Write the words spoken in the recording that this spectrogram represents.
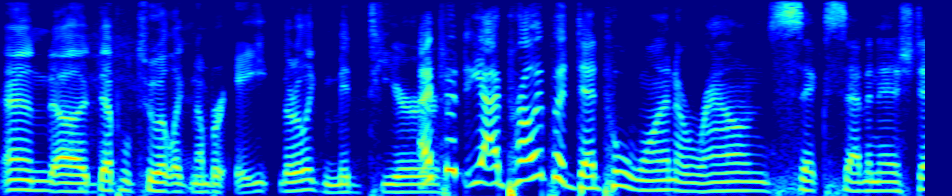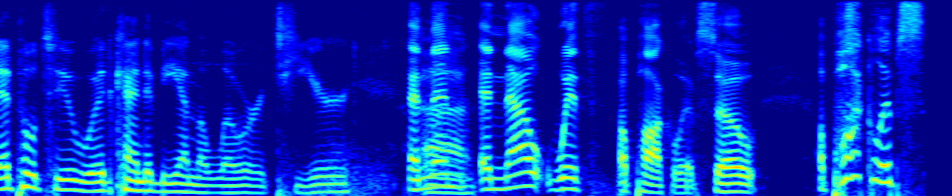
and uh, Deadpool two at like number eight. They're like mid tier. I put yeah, I'd probably put Deadpool one around six, seven ish. Deadpool two would kind of be on the lower tier. and then uh, and now with Apocalypse. So Apocalypse,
